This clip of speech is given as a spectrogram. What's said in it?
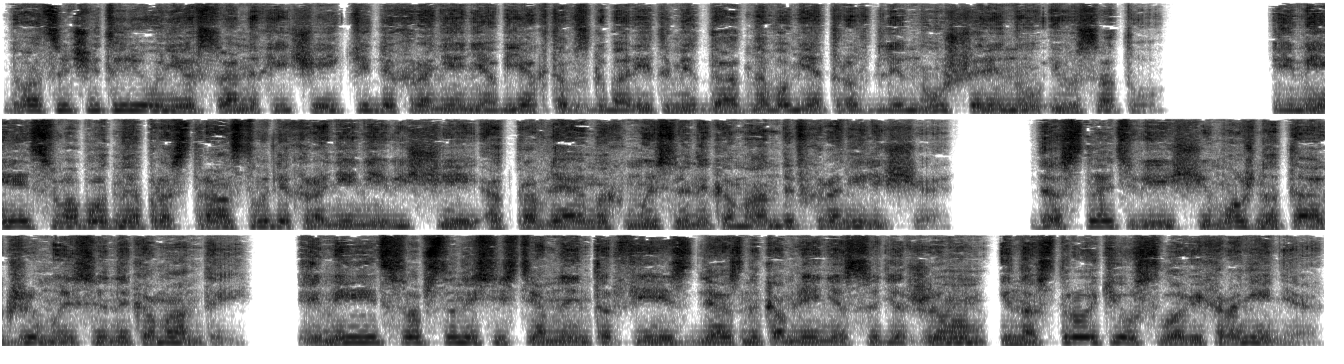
24 универсальных ячейки для хранения объектов с габаритами до 1 метра в длину, ширину и высоту. Имеет свободное пространство для хранения вещей, отправляемых мысленной командой в хранилище. Достать вещи можно также мысленной командой. Имеет собственный системный интерфейс для ознакомления с содержимым и настройки условий хранения.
